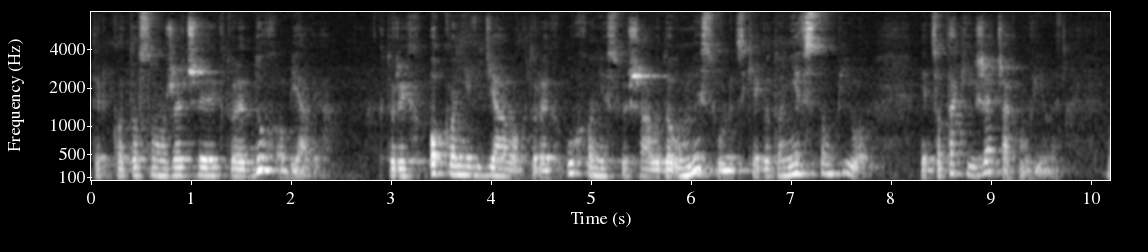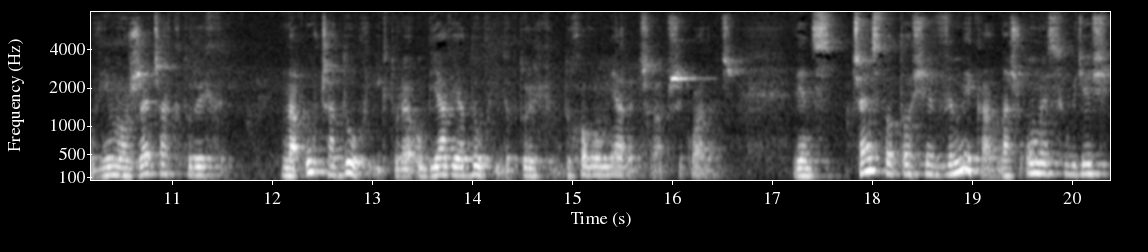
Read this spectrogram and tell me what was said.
tylko to są rzeczy, które duch objawia, których oko nie widziało, których ucho nie słyszało, do umysłu ludzkiego to nie wstąpiło. Więc o takich rzeczach mówimy. Mówimy o rzeczach, których naucza duch i które objawia duch i do których duchową miarę trzeba przykładać. Więc często to się wymyka. Nasz umysł gdzieś...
